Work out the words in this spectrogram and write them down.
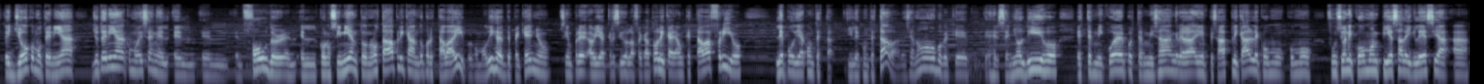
Entonces yo como tenía, yo tenía, como dicen, el, el, el, el folder, el, conocimiento, no lo estaba aplicando, pero estaba ahí, porque como dije, desde pequeño siempre había crecido en la fe católica y aunque estaba frío, le podía contestar. Y le contestaba. Decía, no, porque es que, el Señor dijo, este es mi cuerpo, este es mi sangre. Y empezaba a explicarle cómo, cómo funciona y cómo empieza la iglesia, a,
